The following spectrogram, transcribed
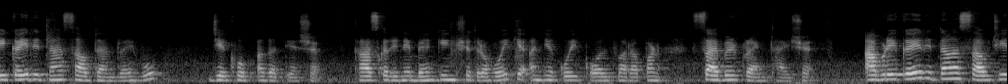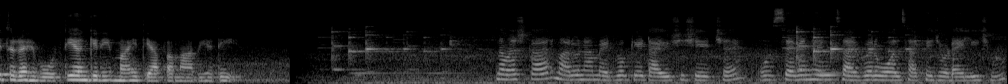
કે કઈ રીતના સાવધાન રહેવું જે ખૂબ અગત્ય છે. ખાસ કરીને બેન્કિંગ ક્ષેત્ર હોય કે અન્ય કોઈ કોલ દ્વારા પણ સાયબર ક્રાઇમ થાય છે. આપણે કઈ રીતના સાવચેત રહેવું તે અંગેની માહિતી આપવામાં આવી હતી. નમસ્કાર, મારું નામ એડવોકેટ આયુષી શેઠ છે. હું સેવન હિલ સાયબર વોલ સાથે જોડાયેલી છું.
